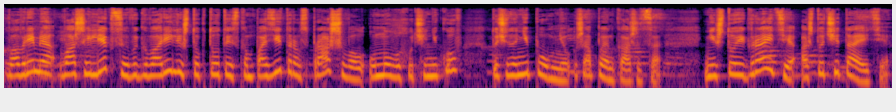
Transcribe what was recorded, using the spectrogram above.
Во время вашей лекции вы говорили, что кто-то из композиторов спрашивал у новых учеников, точно не помню, Шопен, кажется, не что играете, а что читаете.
